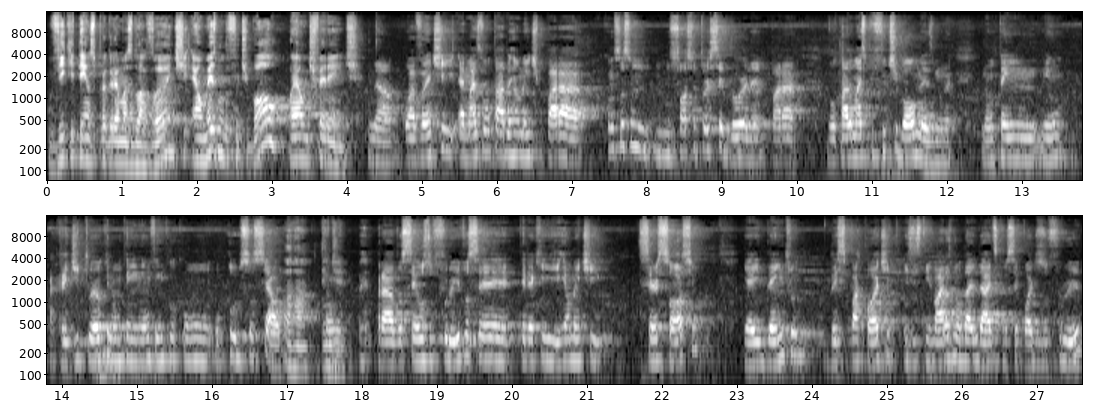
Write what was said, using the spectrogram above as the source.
vi que tem os programas do Avante. É o mesmo do futebol ou é um diferente? Não, o Avante é mais voltado realmente para. como se fosse um, um sócio torcedor, né? Para, voltado mais para o futebol mesmo, né? Não tem nenhum. Acredito eu que não tem nenhum vínculo com o clube social. Uhum, entendi. Então, para você usufruir, você teria que realmente ser sócio. E aí dentro desse pacote existem várias modalidades que você pode usufruir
